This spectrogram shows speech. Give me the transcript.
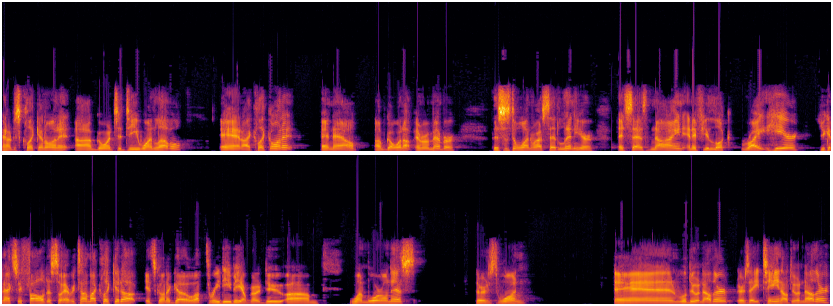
and I'm just clicking on it. I'm going to D1 level and I click on it and now I'm going up. And remember, this is the one where I said linear. It says 9 and if you look right here, you can actually follow this. So every time I click it up, it's going to go up 3 dB. I'm going to do um, one more on this. There's one. And we'll do another. There's 18. I'll do another.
